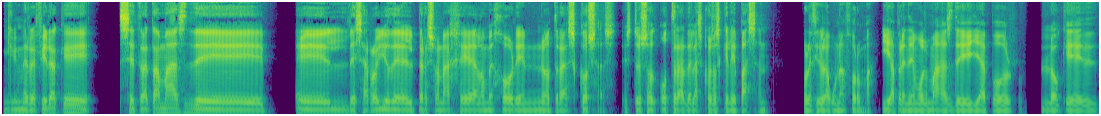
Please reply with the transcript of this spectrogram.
Me refiero a que se trata más de el desarrollo del personaje a lo mejor en otras cosas. Esto es otra de las cosas que le pasan, por decirlo de alguna forma. Y aprendemos más de ella por lo que.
